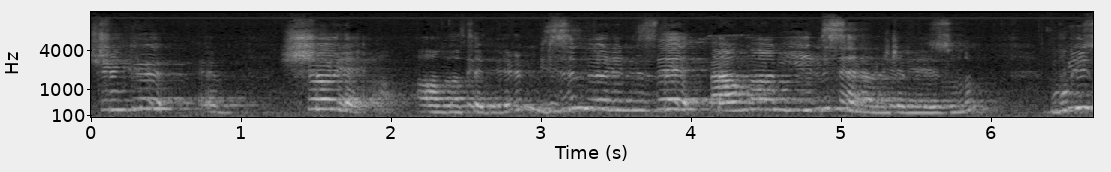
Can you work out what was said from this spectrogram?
Çünkü e, şöyle anlatabilirim. Bizim dönemimizde ben bundan bir 20 sene önce mezunum. Bugün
